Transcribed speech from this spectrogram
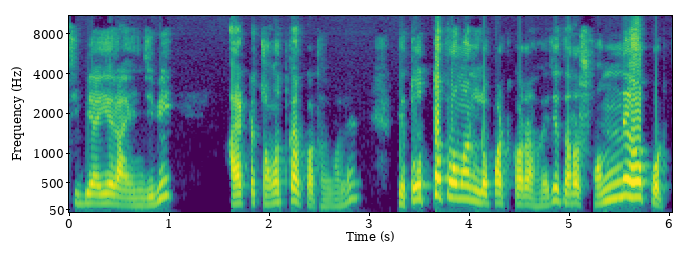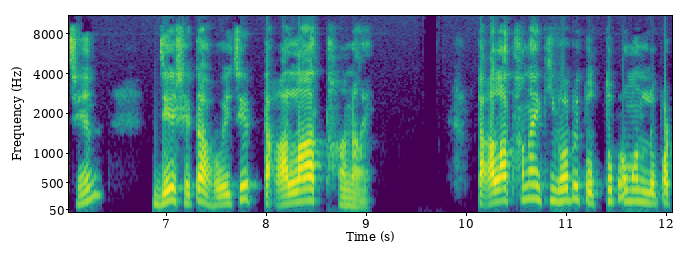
সিবিআই এর আইনজীবী আরেকটা চমৎকার কথা বলেন যে তথ্য প্রমাণ লোপাট করা হয়েছে তারা সন্দেহ করছেন যে সেটা হয়েছে টালা থানায়। টালা থানায় কীভাবে তথ্য প্রমাণ লোপাট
